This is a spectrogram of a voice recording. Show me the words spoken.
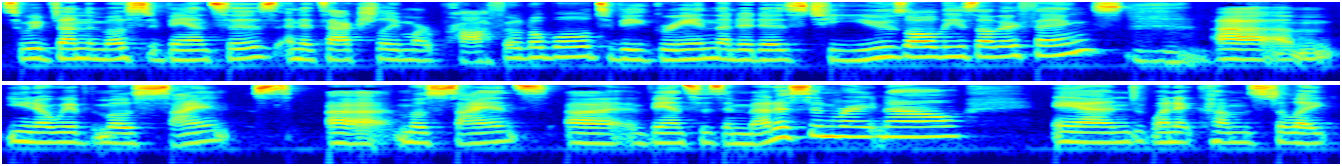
So we've done the most advances, and it's actually more profitable to be green than it is to use all these other things. Um, you know, we have the most science, uh, most science uh, advances in medicine right now. And when it comes to like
